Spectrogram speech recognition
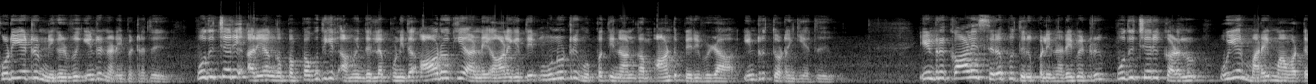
கொடியேற்றும் நிகழ்வு இன்று நடைபெற்றது. புதுச்சேரி அரியாங்குப்பம் பகுதியில் அமைந்துள்ள புனித ஆரோக்கிய அன்னை ஆலயத்தின் முன்னூற்றி முப்பத்தி நான்காம் ஆண்டு பெருவிழா இன்று தொடங்கியது. இன்று காலை சிறப்பு திருப்பலி நடைபெற்று புதுச்சேரி கடலூர் உயர் மறை மாவட்ட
